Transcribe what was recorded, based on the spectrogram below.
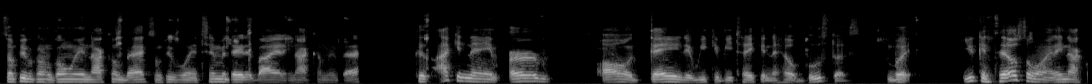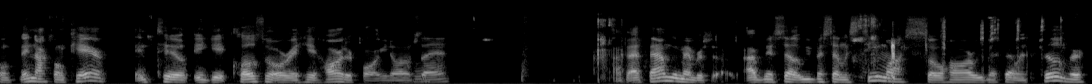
Some people gonna go in, not come back. Some people are intimidated by it and not coming back. Because I can name herb all day that we could be taking to help boost us, but you can tell someone they not gonna they not gonna care until it get closer or it hit harder for 'em, You know what I'm mm-hmm. saying? I've had family members. I've been selling. We've been selling sea moss so hard. We've been selling silver.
